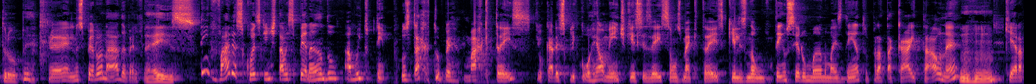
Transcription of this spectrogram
Trooper. É, ele não esperou nada, velho. É isso. Tem várias coisas que a gente tava esperando há muito tempo. Os Dark Trooper Mark III, que o cara explicou realmente que esses aí são os Mac 3, que eles não têm o ser humano mais dentro pra atacar e tal, né? Uhum. Que era a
